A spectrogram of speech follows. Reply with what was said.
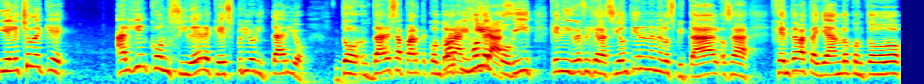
Y el hecho de que alguien considere que es prioritario do- dar esa parte, con todo Para lo que vimos giras. del COVID, que ni refrigeración tienen en el hospital, o sea, gente batallando con todo,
